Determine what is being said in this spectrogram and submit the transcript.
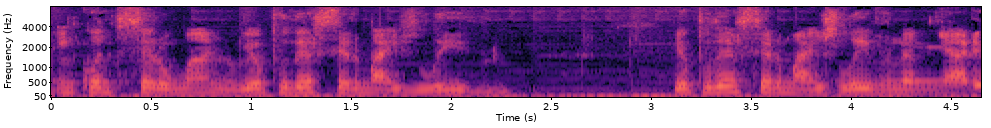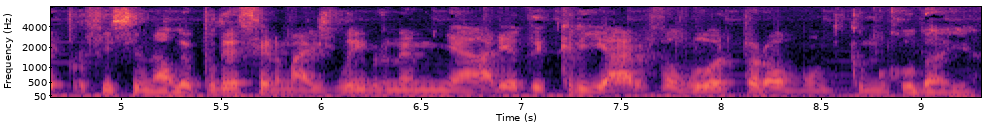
enquanto ser humano, eu poder ser mais livre, eu poder ser mais livre na minha área profissional, eu poder ser mais livre na minha área de criar valor para o mundo que me rodeia.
